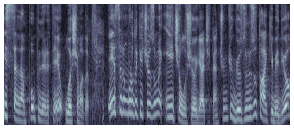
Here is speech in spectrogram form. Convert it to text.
istenilen popülariteye ulaşamadı. Acer'ın buradaki çözümü iyi çalışıyor gerçekten. Çünkü gözünüzü takip ediyor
